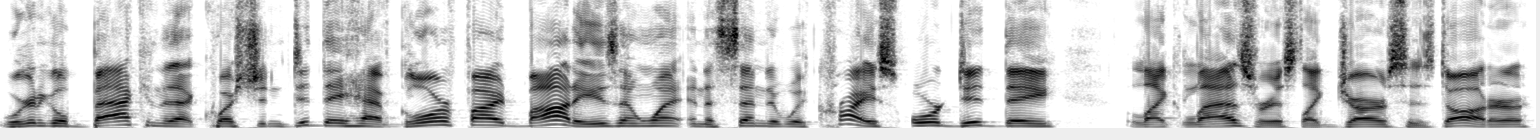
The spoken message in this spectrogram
we're going to go back into that question, did they have glorified bodies and went and ascended with Christ or did they like Lazarus, like Jairus' daughter,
